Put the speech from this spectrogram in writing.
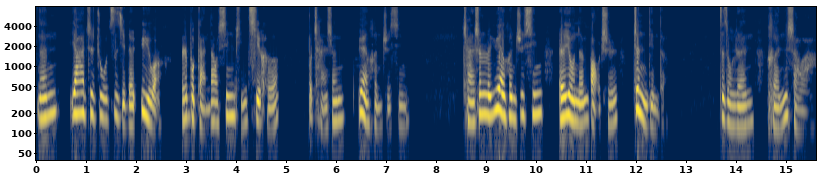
能压制住自己的欲望而不感到心平气和，不产生怨恨之心，产生了怨恨之心而又能保持镇定的这种人很少啊。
